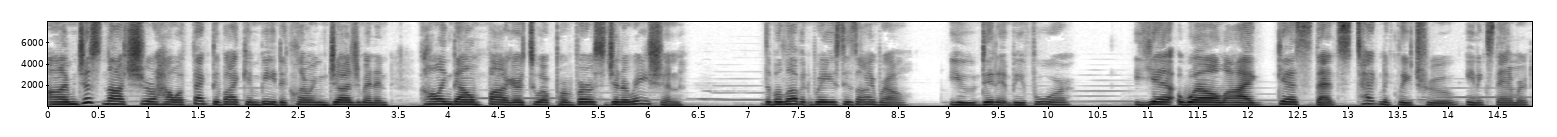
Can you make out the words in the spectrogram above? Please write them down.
I'm just not sure how effective I can be declaring judgment and calling down fire to a perverse generation. The beloved raised his eyebrow. You did it before. Yeah, well, I guess that's technically true, Enoch stammered.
